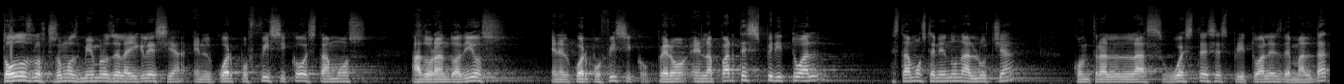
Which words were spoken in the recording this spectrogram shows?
todos los que somos miembros de la iglesia, en el cuerpo físico estamos adorando a Dios, en el cuerpo físico, pero en la parte espiritual estamos teniendo una lucha contra las huestes espirituales de maldad,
